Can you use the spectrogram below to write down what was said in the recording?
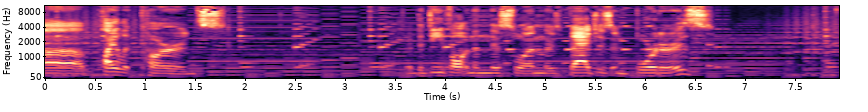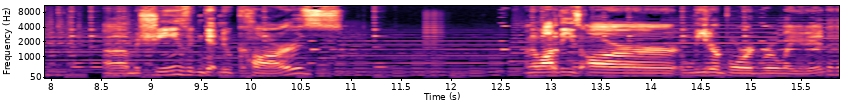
Uh, pilot cards. The default, and then this one. There's badges and borders. Uh, machines, we can get new cars. And a lot of these are leaderboard related.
